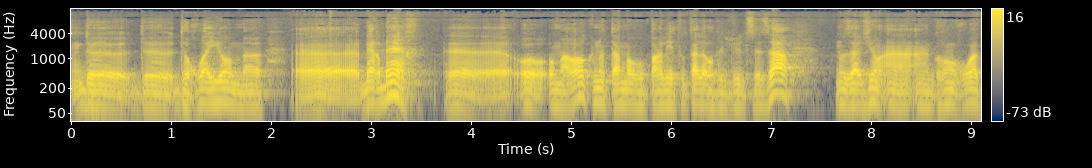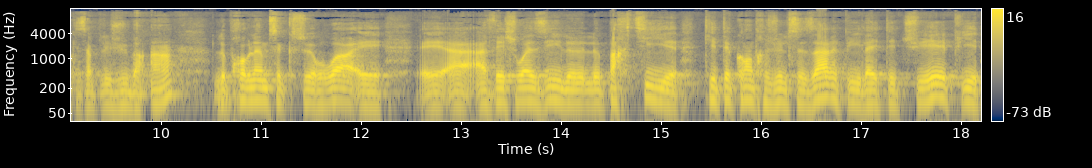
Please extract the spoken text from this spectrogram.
de, de, royaumes euh, berbères euh, au, au, Maroc, notamment vous parliez tout à l'heure de Jules César. Nous avions un, grand roi qui s'appelait Juba I. Le problème, c'est que ce roi avait choisi le, parti qui était contre Jules César et puis il a été tué et puis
